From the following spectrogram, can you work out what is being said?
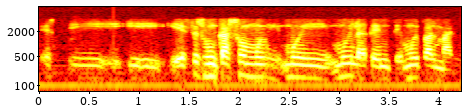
Es- Y, y- y este es un caso muy, muy, muy latente, muy palmario.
